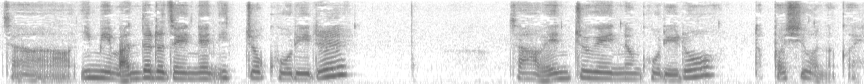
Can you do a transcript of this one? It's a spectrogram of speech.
자, 이미 만들어져 있는 이쪽 고리를 자, 왼쪽에 있는 고리로 덮어 놓을 거예요.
